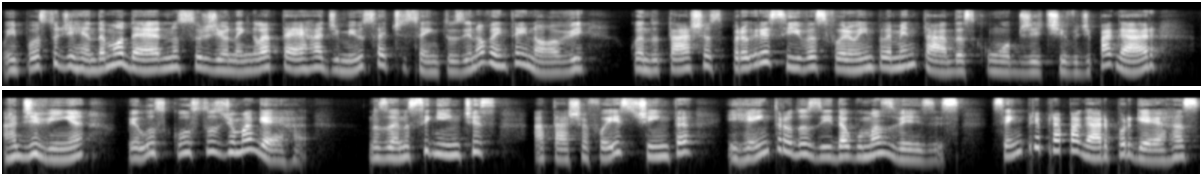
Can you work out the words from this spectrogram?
o imposto de renda moderno surgiu na Inglaterra de 1799, quando taxas progressivas foram implementadas com o objetivo de pagar, adivinha, pelos custos de uma guerra. Nos anos seguintes, a taxa foi extinta e reintroduzida algumas vezes, sempre para pagar por guerras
